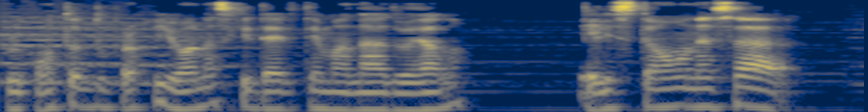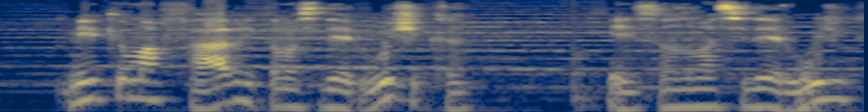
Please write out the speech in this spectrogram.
por conta do próprio Jonas que deve ter mandado ela. Eles estão nessa meio que uma fábrica, uma siderúrgica. Eles estão numa siderúrgica.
